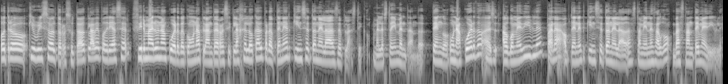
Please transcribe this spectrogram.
Otro key result o resultado clave podría ser firmar un acuerdo con una planta de reciclaje local para obtener 15 toneladas de plástico. Me lo estoy inventando. Tengo un acuerdo, es algo medible, para obtener 15 toneladas. También es algo bastante medible.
